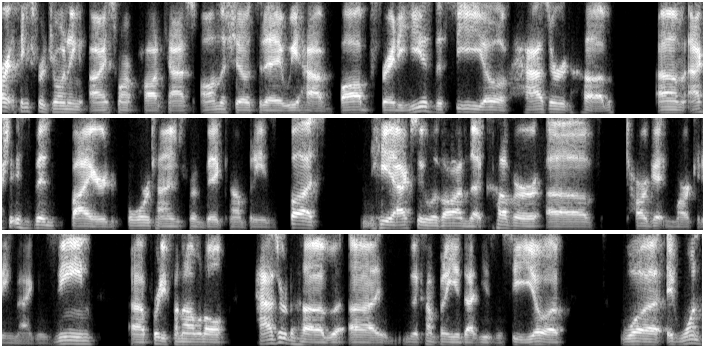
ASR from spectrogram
All right, thanks for joining iSmart Podcast. On the show today, we have Bob Frady. He is the CEO of Hazard Hub. Um, actually, has been fired four times from big companies, but he actually was on the cover of Target Marketing Magazine. Uh, pretty phenomenal. HazardHub, uh, the company that he's the CEO of, what it won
